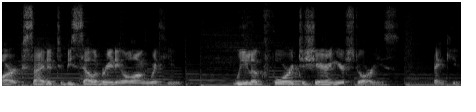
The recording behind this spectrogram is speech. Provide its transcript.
are excited to be celebrating along with you. We look forward to sharing your stories. Thank you.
